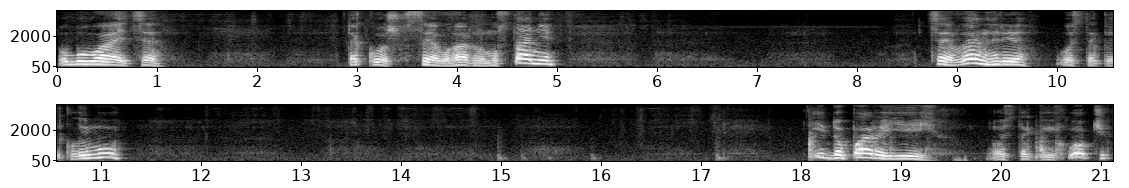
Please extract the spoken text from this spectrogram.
обувається. Також все в гарному стані. Це Венгрія. Ось таке клеймо. І до пари їй ось такий хлопчик.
